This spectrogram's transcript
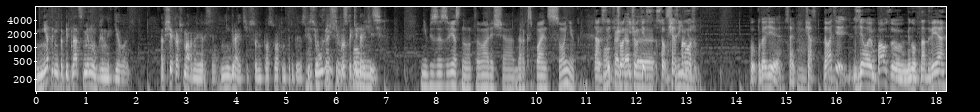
Нет, они по 15 минут, блин, их делают. Вообще кошмарная версия. Не играйте в Sony Plus на 3DS. Я Если увидите, просто кидайте. Небезызвестного товарища Dark Spine Sonic. Так, кстати, чуваки, чуваки, стоп, сейчас продолжим. Погоди, Сань, сейчас. Давайте сделаем паузу минут на две.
